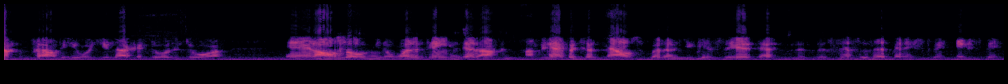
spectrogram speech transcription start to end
I'm proud to hear when you knocking door to door, And also, you know, one of the things that I'm, I'm happy to announce, whether you can say it, that the, the census has been expe- expe-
